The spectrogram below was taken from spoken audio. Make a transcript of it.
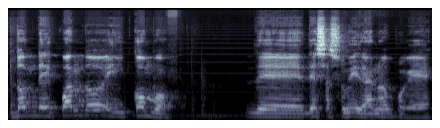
dónde, cuándo y cómo de, de, esa subida, ¿no? Porque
